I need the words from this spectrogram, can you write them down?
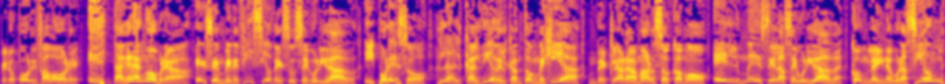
Pero por favor, esta gran obra es en beneficio de su seguridad y por eso la alcaldía del Cantón Mejía declara a marzo como el mes de la seguridad con la inauguración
